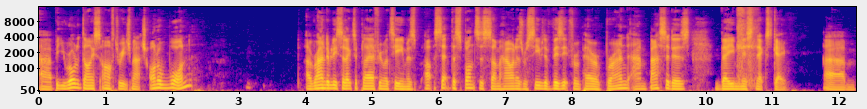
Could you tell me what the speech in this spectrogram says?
Uh, but you roll a dice after each match. On a one, a randomly selected player from your team has upset the sponsors somehow and has received a visit from a pair of brand ambassadors. They miss next game. Um,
